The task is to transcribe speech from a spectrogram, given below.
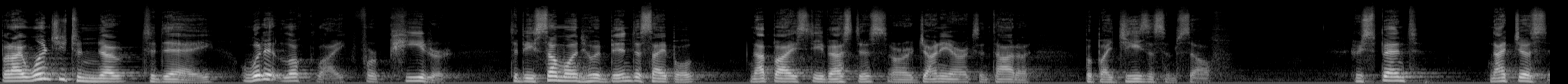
But I want you to note today what it looked like for Peter to be someone who had been discipled, not by Steve Estes or Joni Eareckson Tada, but by Jesus himself, who spent not just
